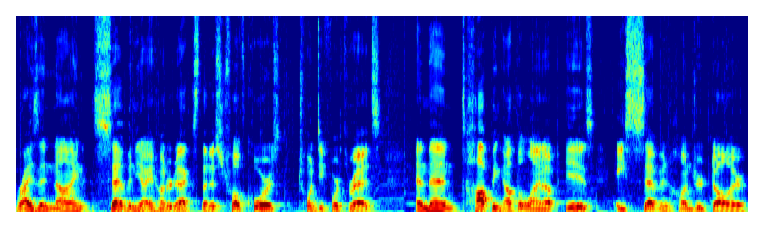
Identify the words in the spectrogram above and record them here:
Ryzen 9 7900X, that is 12 cores, 24 threads. And then topping out the lineup is a $700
